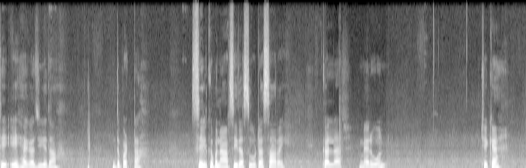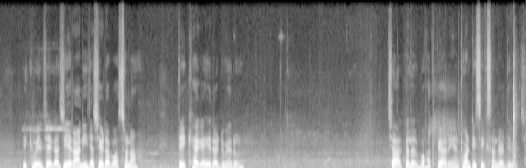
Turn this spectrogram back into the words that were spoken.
ਤੇ ਇਹ ਹੈਗਾ ਜੀ ਇਹਦਾ ਦੁਪੱਟਾ। ਸਿਲਕ ਬਨਾਰਸੀ ਦਾ ਸੂਟ ਆ ਸਾਰਾ ਹੀ। ਕਲਰ ਮੈਰੂਨ ਠੀਕ ਹੈ? ਇੱਕ ਮਿਲ ਜਾਏਗਾ ਜੀ, ਇਹ ਰਾਣੀ ਜਿਹਾ ਸ਼ੇਡਾ ਬਹੁਤ ਸੋਹਣਾ ਤੇ ਇੱਕ ਹੈਗਾ ਇਹ ਰੈੱਡ ਮੈਰੂਨ ਚਾਰ ਕਲਰ ਬਹੁਤ ਪਿਆਰੇ ਆ 2600 ਦੇ ਵਿੱਚ।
